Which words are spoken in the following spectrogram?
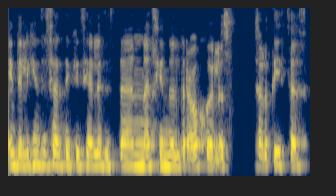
inteligencias artificiales están haciendo el trabajo de los artistas.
